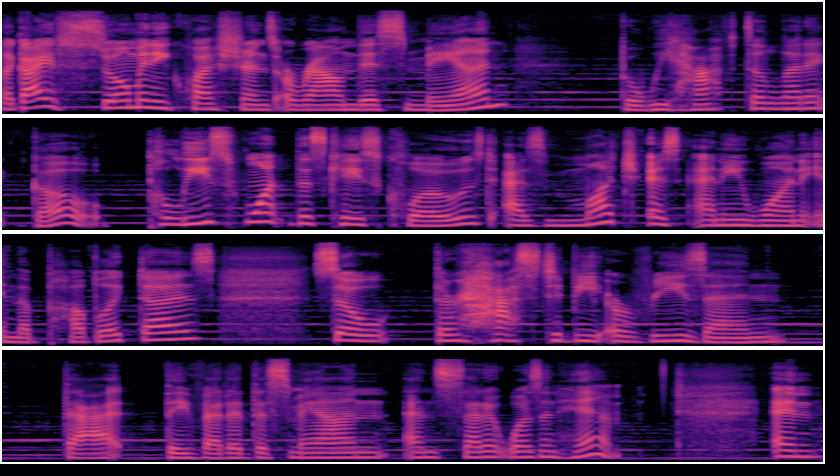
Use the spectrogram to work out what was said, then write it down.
Like, I have so many questions around this man, but we have to let it go. Police want this case closed as much as anyone in the public does. So there has to be a reason that they vetted this man and said it wasn't him. And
